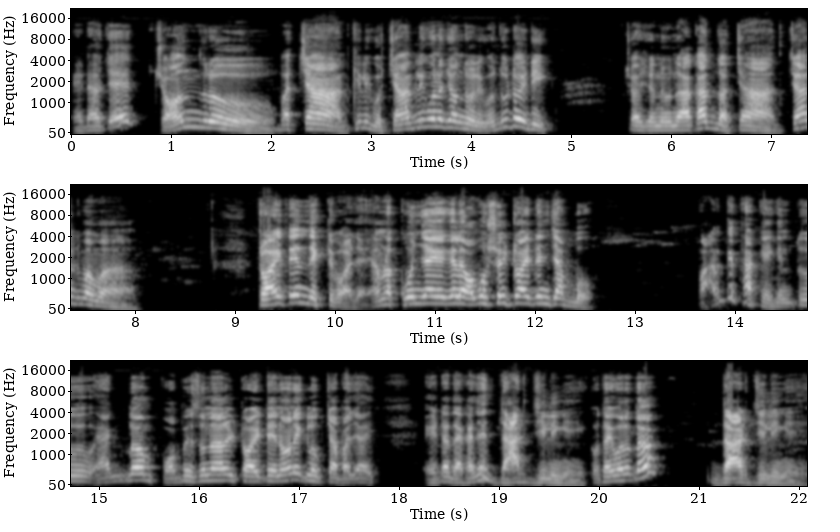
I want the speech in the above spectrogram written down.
এটা হচ্ছে চন্দ্র বা চাঁদ। কি লিখব? চাঁদ লিখব না চন্দ্র লিখব? দুটোই ঠিক। ছয় চন্দ্র আকার দ চাঁদ। চাঁদ মামা। টয় ট্রেন দেখতে পাওয়া যায়। আমরা কোন জায়গায় গেলে অবশ্যই টয় ট্রেন চাপবো? পার্কে থাকে, কিন্তু একদম প্রফেশনাল টয় ট্রেন অনেক লোক চাপা যায়। এটা দেখা যায় দার্জিলিংয়ে। কোথায় বলো তো? দার্জিলিংয়ে।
